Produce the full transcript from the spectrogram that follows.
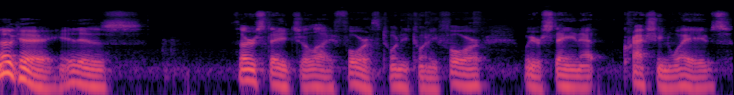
Okay, it is Thursday, July 4th, 2024. We are staying at Crashing Waves,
